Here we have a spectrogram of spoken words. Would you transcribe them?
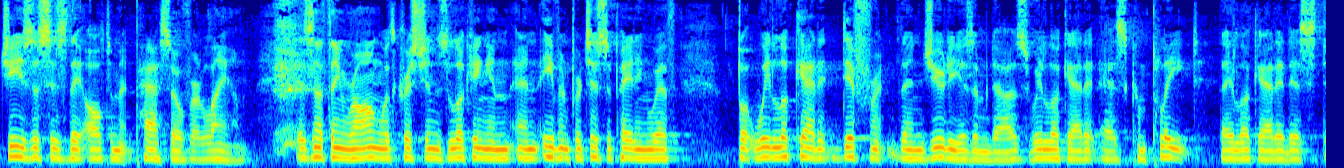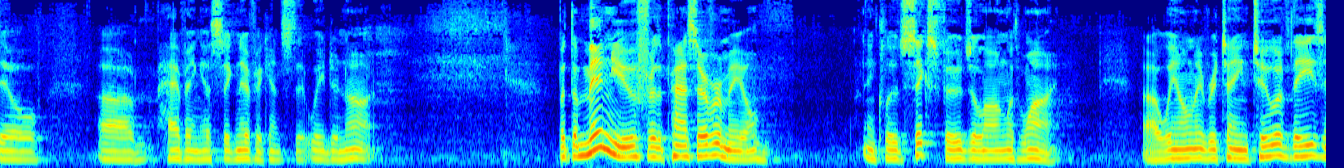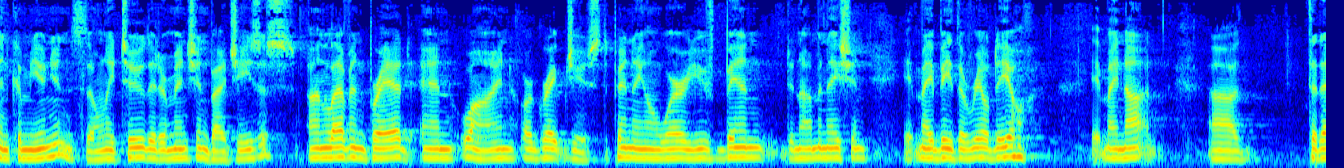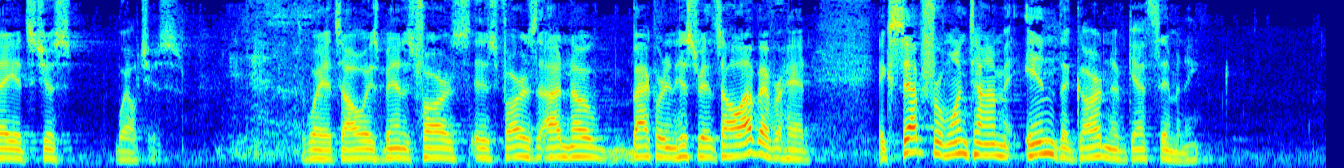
Jesus is the ultimate Passover lamb. There's nothing wrong with Christians looking and, and even participating with, but we look at it different than Judaism does. We look at it as complete, they look at it as still uh, having a significance that we do not. But the menu for the Passover meal includes six foods along with wine. Uh, we only retain two of these in communion. It's the only two that are mentioned by Jesus unleavened bread and wine or grape juice. Depending on where you've been, denomination, it may be the real deal, it may not. Uh, today it's just Welch's. the way it's always been, as far as, as far as I know, backward in history, that's all I've ever had except for one time in the Garden of Gethsemane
